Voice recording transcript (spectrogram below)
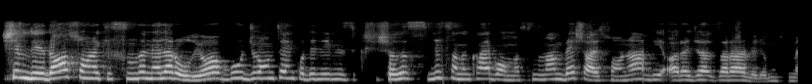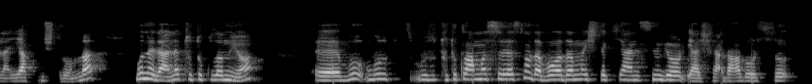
Şimdi daha sonrakisinde neler oluyor? Bu John Tenko dediğimiz şahıs Lisa'nın kaybolmasından 5 ay sonra bir araca zarar veriyor. Muhtemelen yakmıştır onu da. Bu nedenle tutuklanıyor. Ee, bu, bu, bu tutuklanma sırasında da bu adamı işte kendisini gör, ya şey, daha doğrusu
